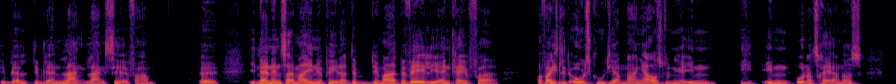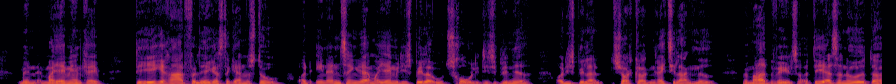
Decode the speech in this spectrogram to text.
det, bliver, det bliver en lang, lang serie for ham. Øh, I den anden ende, så er jeg meget enig med Peter. Det, det er meget bevægelige angreb fra, og faktisk lidt old school. De har mange afslutninger inden, inden under træerne også. Men Miami-angreb, det er ikke rart for Lakers, der gerne vil stå. Og en anden ting er, at Miami de spiller utrolig disciplineret og de spiller shotklokken rigtig langt ned med meget bevægelse, og det er altså noget, der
